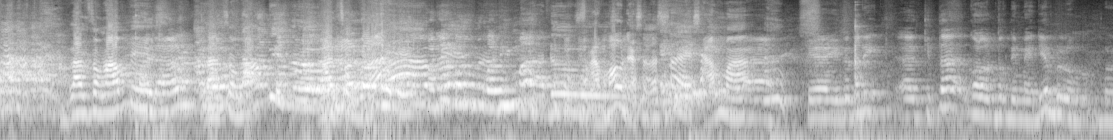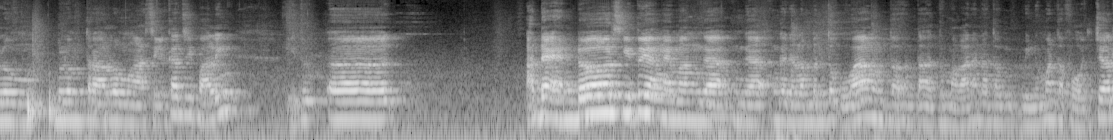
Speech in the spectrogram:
Langsung habis. Padahal- Langsung habis bro. Langsung berakhir. Padahal baru dua lima. Sama udah selesai sama. Ya itu tadi kita kalau untuk di media belum belum belum terlalu menghasilkan sih paling itu eh, ada endorse gitu yang emang nggak nggak nggak dalam bentuk uang entah entah itu makanan atau minuman atau voucher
